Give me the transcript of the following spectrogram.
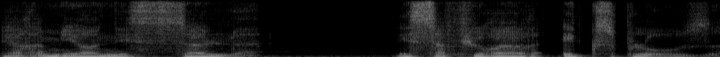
Hermione est seule et sa fureur explose.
